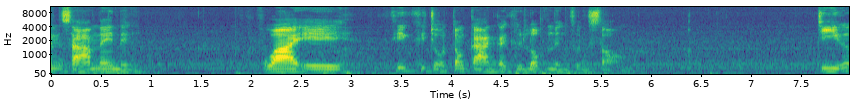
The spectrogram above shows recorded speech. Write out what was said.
น 3 ใน 1 ya ที่คือโจทย์ต้องการก็คือลบ1ส่วน2 g ก็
